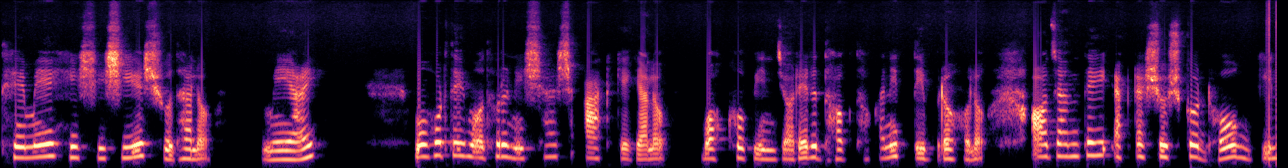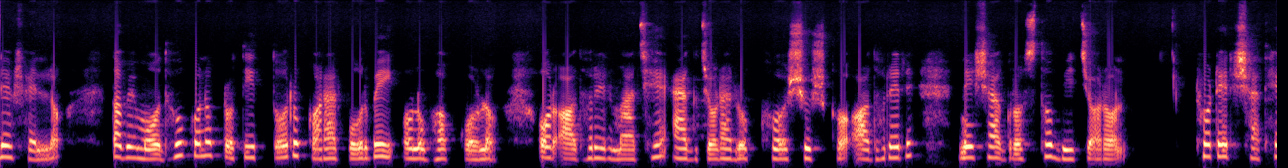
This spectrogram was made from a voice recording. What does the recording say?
থেমে হিসিয়ে শুধালো। মেয়াই মুহূর্তে মধুর নিঃশ্বাস আটকে গেল। বক্ষ পিঞ্জরের ধকধকানি তীব্র হলো। অজান্তেই একটা শুষ্ক ঢোক গিলে ফেলল। তবে মধু কোনো প্রতিত্তর করার পূর্বেই অনুভব করল। ওর অধরের মাঝে এক জোড়া রুক্ষ শুষ্ক অধরের নেশাগ্রস্ত বিচরণ। ঠোঁটের সাথে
